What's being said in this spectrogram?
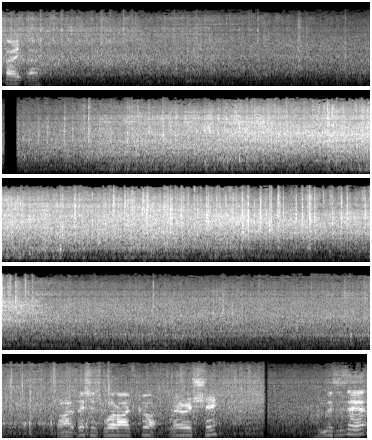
state though Right, this is what I've got. Where is she? And this is it.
